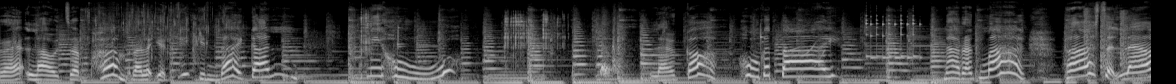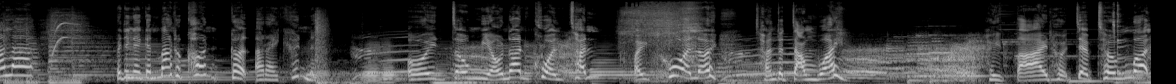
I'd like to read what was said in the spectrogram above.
และเราจะเพิ่มรายละเอียดที่กินได้กัน มีหู แล้วก็หูกระต่าย น่ารักมากฮะเสร็จแล้วล่ะ เป็นยังไงกันบ้างทุกคน เกิดอะไรขึ้นน่ะโอ้ยเจ้าเหมียวนั่นขวนฉัน ไปทั่วเลย ฉันจะจำไว้ ให้ตายเถอะเจ็บเชิงมัด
